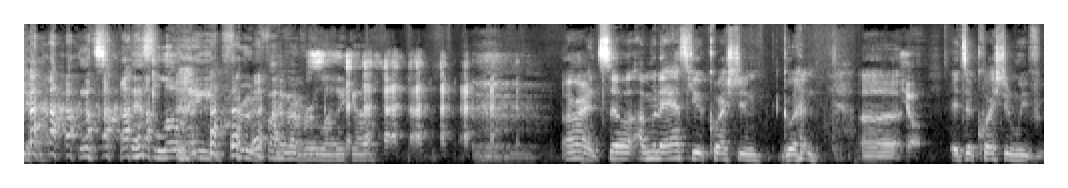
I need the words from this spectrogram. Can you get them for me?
Yeah, that's that's low hanging fruit if I've ever let it go. All right, so I'm going to ask you a question, Glenn. Uh, Sure. it's a question we've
